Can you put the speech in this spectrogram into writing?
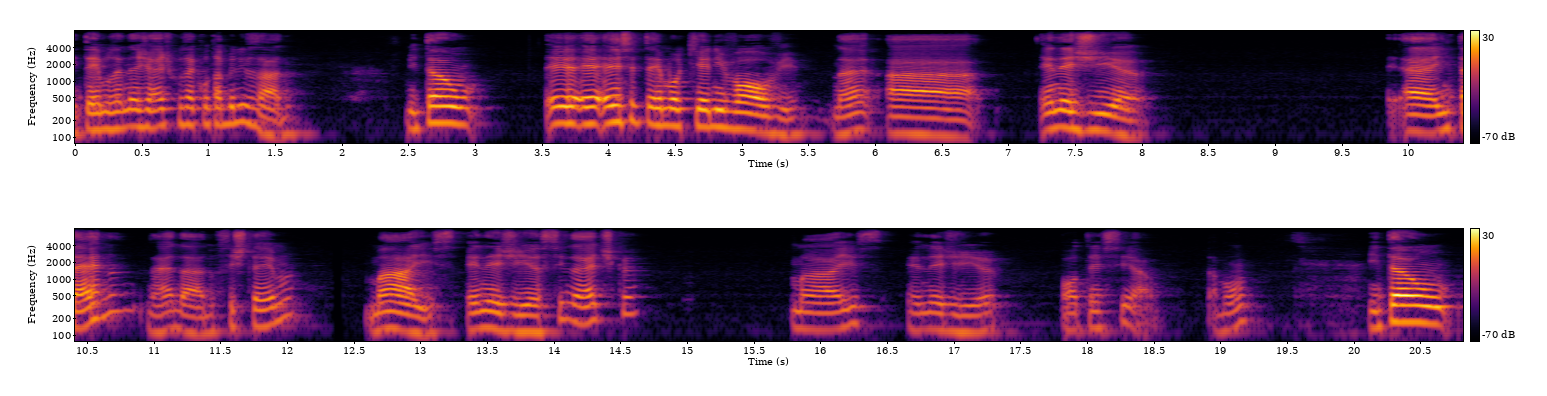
em termos energéticos é contabilizado. Então, esse termo aqui envolve né, a energia é, interna né, da, do sistema, mais energia cinética, mais energia potencial, tá bom? Então,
